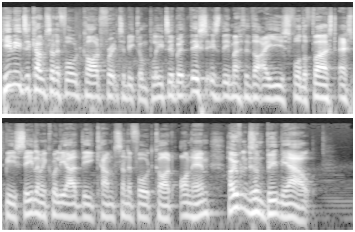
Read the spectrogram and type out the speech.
he needs a center forward card for it to be completed, but this is the method that I used for the first SBC. Let me quickly add the center forward card on him. Hopefully it doesn't boot me out.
